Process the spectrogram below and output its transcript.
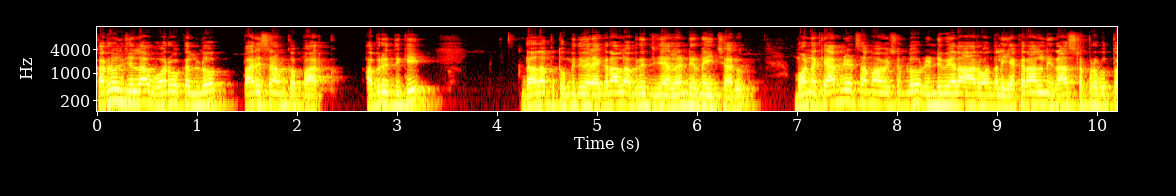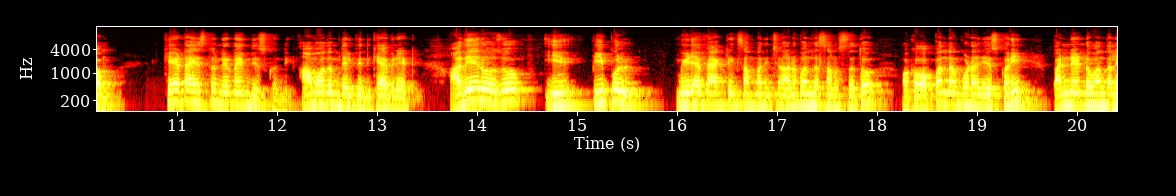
కర్నూలు జిల్లా ఓర్వకల్లో పారిశ్రామిక పార్క్ అభివృద్ధికి దాదాపు తొమ్మిది వేల ఎకరాలు అభివృద్ధి చేయాలని నిర్ణయించారు. మొన్న కేబినెట్ సమావేశంలో రెండు వేల ఆరు వందల ఎకరాలని రాష్ట్ర ప్రభుత్వం కేటాయిస్తూ నిర్ణయం తీసుకుంది. ఆమోదం తెలిపింది కేబినెట్ అదే రోజు ఈ పీపుల్ మీడియా ఫ్యాక్టరీకి సంబంధించిన అనుబంధ సంస్థతో ఒక ఒప్పందం కూడా చేసుకొని పన్నెండు వందల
